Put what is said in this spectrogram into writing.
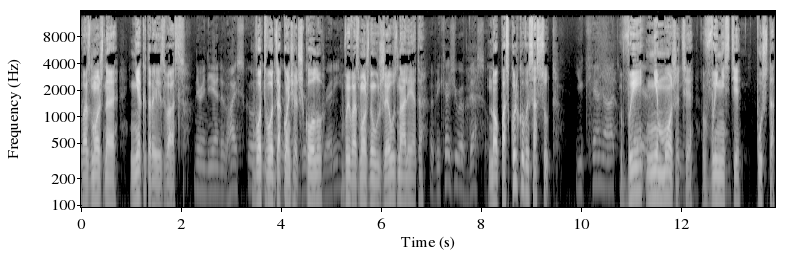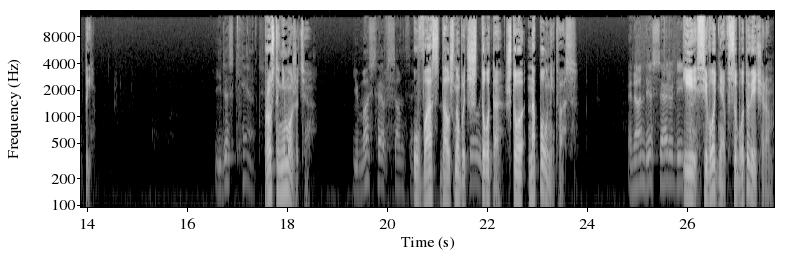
Возможно, некоторые из вас вот-вот закончат школу, вы, возможно, уже узнали это. Но поскольку вы сосуд, вы не можете вынести пустоты. Просто не можете. У вас должно быть что-то, что наполнит вас. И сегодня, в субботу вечером,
